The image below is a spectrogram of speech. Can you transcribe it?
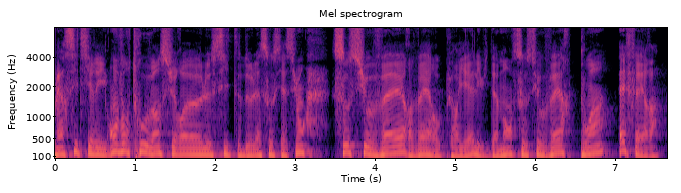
Merci Thierry. On vous retrouve hein, sur le site de l'association Sociovert, vert au pluriel évidemment, sociovert.fr.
